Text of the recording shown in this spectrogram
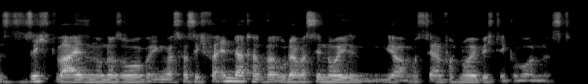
Sichtweisen oder so, irgendwas, was sich verändert hat oder was dir neu, ja, was dir einfach neu wichtig geworden ist?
